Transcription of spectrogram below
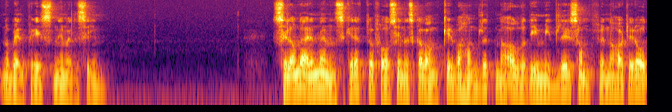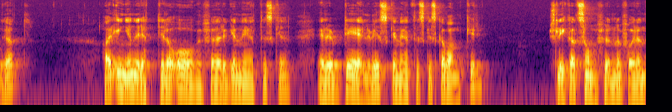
nobelprisen i medisin. Selv om det er en menneskerett å få sine skavanker behandlet med alle de midler samfunnet har til rådighet, har ingen rett til å overføre genetiske eller delvis genetiske skavanker, slik at samfunnet får en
